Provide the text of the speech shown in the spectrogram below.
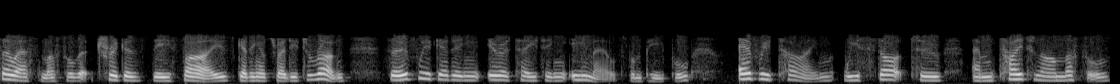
psoas muscle that triggers the thighs, getting us ready to run. So if we're getting irritating emails from people, every time we start to um, tighten our muscles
